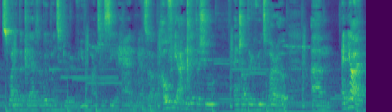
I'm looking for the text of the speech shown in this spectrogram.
It's one of the collabs I've always wanted to do a review, wanted to see in hand, man. So hopefully I can get the shoe and drop the review tomorrow. Um, and yeah,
